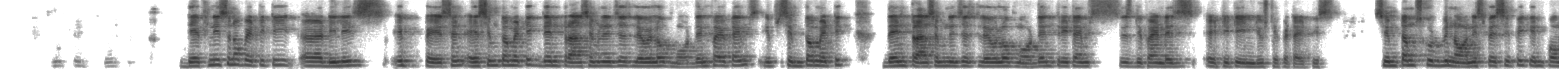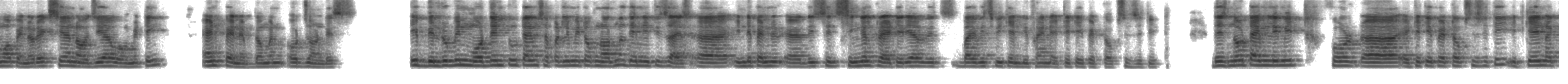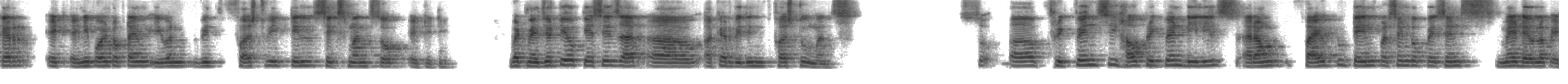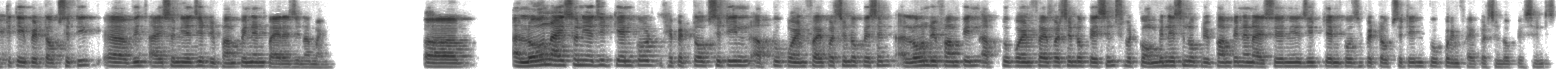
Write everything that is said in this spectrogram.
definition of ATT uh, delays if patient asymptomatic, then transaminase level of more than five times. If symptomatic, then transaminase level of more than three times is defined as ATT-induced hepatitis. Symptoms could be non-specific in form of anorexia, nausea, vomiting, and pain abdomen or jaundice. If bilirubin more than two times upper limit of normal, then it is uh, independent. Uh, this is single criteria which, by which we can define ATT hepatotoxicity. There's no time limit for uh, hepatotoxicity. It can occur at any point of time, even with first week till six months of ATT. But majority of cases are uh, occur within first two months. So uh, frequency, how frequent DILI is around 5 to 10% of patients may develop ATT hepatotoxicity uh, with isoniazid, rifampin, and pyrazinamide. Uh, Alone isoniazid can cause hepatotoxicity in up to 0.5% of patients. Alone rifampin up to 0.5% of patients, but combination of rifampin and isoniazid can cause hepatotoxicity in 2.5% of patients.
